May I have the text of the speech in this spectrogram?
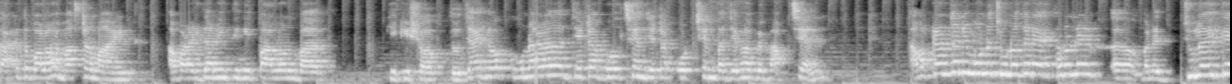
তাকে তো বলা হয় মাস্টার মাইন্ড আবার ইদানিং তিনি পালন বা কি কি সব, তো যাই হোক ওনারা যেটা বলছেন, যেটা করছেন বা যেভাবে ভাবছেন, আমার কেন জানি মনে হচ্ছে ওনাদের এক ধরনের মানে জুলাইতে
